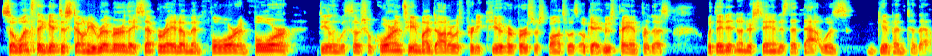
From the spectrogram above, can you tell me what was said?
So once they get to Stoney River, they separate them in four and four, dealing with social quarantine. My daughter was pretty cute. Her first response was, Okay, who's paying for this? What they didn't understand is that that was given to them.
